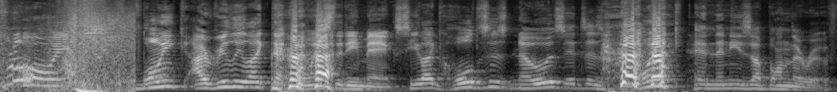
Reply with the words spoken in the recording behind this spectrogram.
Boink. I really like that noise that he makes. He like holds his nose, it says boink, and then he's up on the roof.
